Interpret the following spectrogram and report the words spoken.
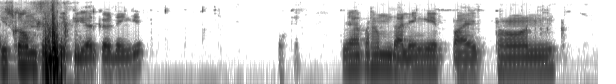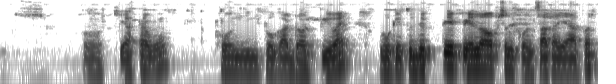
इसको हम फिर से क्लियर कर देंगे। ओके तो यहाँ पर हम डालेंगे पाइथन क्या था वो? Phone Infoga dot P Y okay तो देखते हैं पहला ऑप्शन कौन सा था यहाँ पर।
